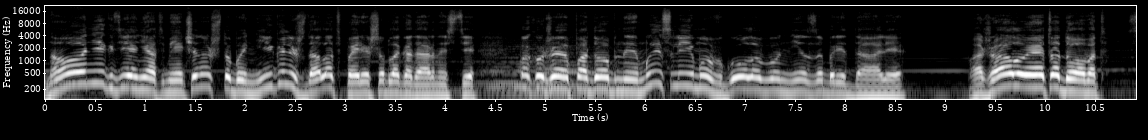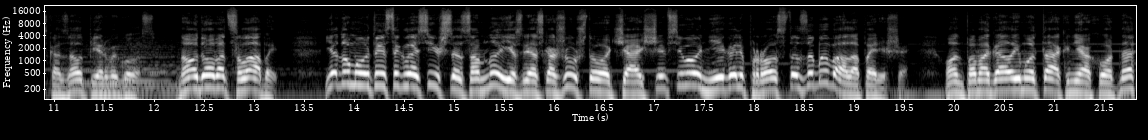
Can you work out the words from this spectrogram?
Но нигде не отмечено, чтобы Ниголь ждал от Перриша благодарности. Похоже, подобные мысли ему в голову не забредали. «Пожалуй, это довод», — сказал первый голос. «Но довод слабый. Я думаю, ты согласишься со мной, если я скажу, что чаще всего Ниголь просто забывал о Перрише. Он помогал ему так неохотно,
